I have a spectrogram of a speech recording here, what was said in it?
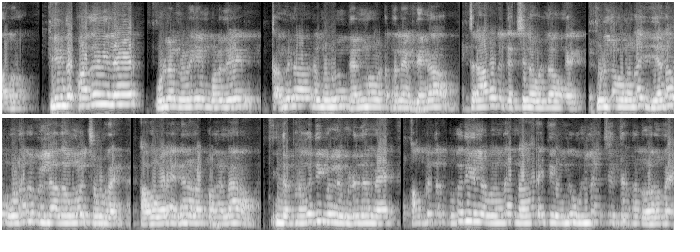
வரோம் இந்த பதவியில உள்ள நுழையும் பொழுது தமிழ்நாடு முழுவதும் தென் மாவட்டத்துல எப்படின்னா திராவிட கட்சியில உள்ளவங்க உள்ளவங்கன்னா என உணர்வு இல்லாதவங்க சொல்றேன். அவங்க என்ன நினைப்பாங்கன்னா இந்த பகுதிகளில் விடுதலை அப்ப இந்த பகுதிகளில் வந்து நாளைக்கு வந்து உள்ளாட்சி தேர்தல் வருமே.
